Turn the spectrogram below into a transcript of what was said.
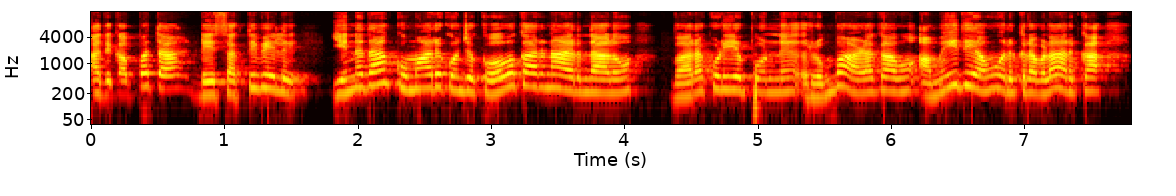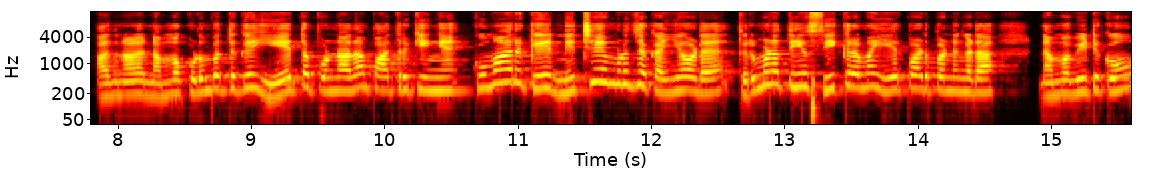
அதுக்கப்பத்தா டே சக்திவேலு என்னதான் குமார் கொஞ்சம் கோவக்காரனா இருந்தாலும் வரக்கூடிய பொண்ணு ரொம்ப அழகாவும் அமைதியாகவும் இருக்கிறவளா இருக்கா? அதனால நம்ம குடும்பத்துக்கு ஏத்த பொண்ணாதான் பார்த்துருக்கீங்க குமாருக்கு நிச்சயம் முடிஞ்ச கையோட திருமணத்தையும் சீக்கிரமா ஏற்பாடு பண்ணுங்கடா. நம்ம வீட்டுக்கும்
